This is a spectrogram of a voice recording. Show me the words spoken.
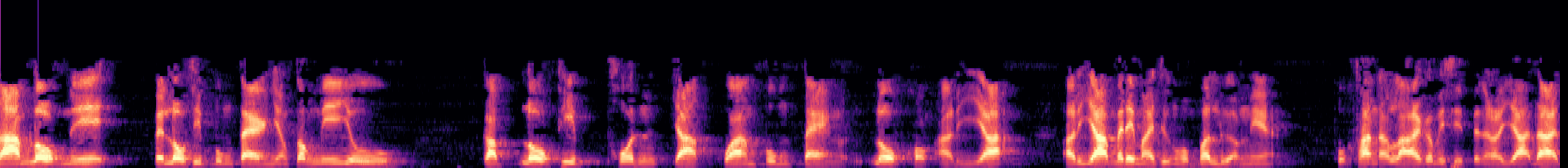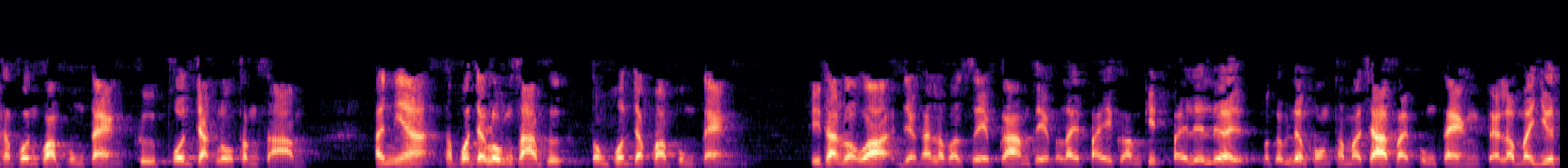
สามโลกนี้เป็นโลกที่ปรุงแต่งยังต้องมีอยู่กับโลกที่พ้นจากความปรุงแต่งโลกของอริยะ อริยะไม่ได้หมายถึงห่มผ้าเหลืองเนี่ย พวกท่านทั้งหลายก็มีสิทธิ์เป็นอริยะได้ถ้าพ้นความปรุงแต่ง คือพ้นจากโลกทั้งสาม อันเนี้ยถ้าพ้นจากโลกทั้งสามคือ ต้องพ้นจากความปรุงแต่ง ที่ท่านบอกว่าอย่างนั้นเราก็เสพกามเสพอะไรไปความคิดไปเรื่อยๆ มันก็เป็นเรื่องของธรรมชาติไปปรุงแต่ง แต่เราไม่ยึด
